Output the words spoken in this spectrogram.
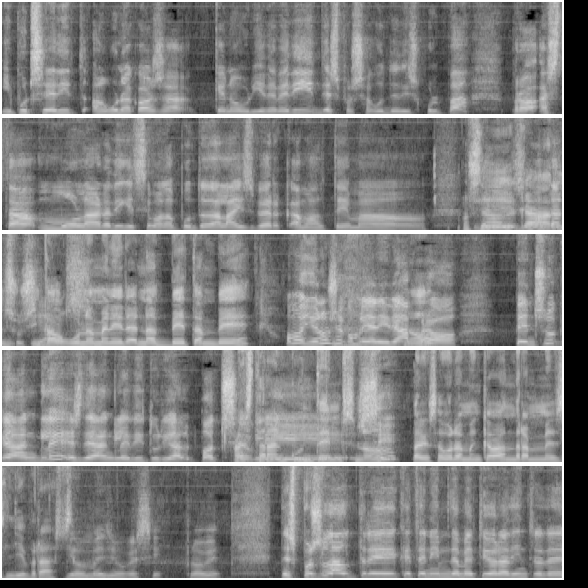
i potser ha dit alguna cosa que no hauria d'haver dit, després s'ha hagut de disculpar, però està molt ara, diguéssim, a la punta de l'iceberg amb el tema O de sigui les desigualtats que socials. d'alguna manera ha anat bé també. Home, jo no sé com li anirà, No? però penso que Angle, és d'Angle Editorial, pot ser... Estaran contents, no? Sí, Perquè segurament que vendran més llibres. jo m'imagino que sí, però bé. Després l'altre que tenim de Meteora dintre de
